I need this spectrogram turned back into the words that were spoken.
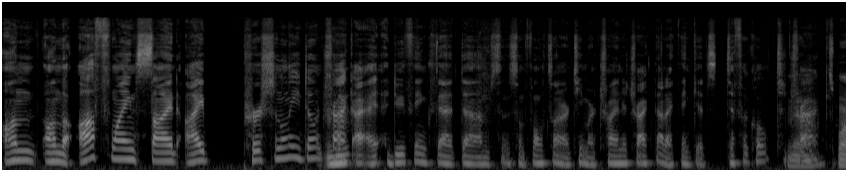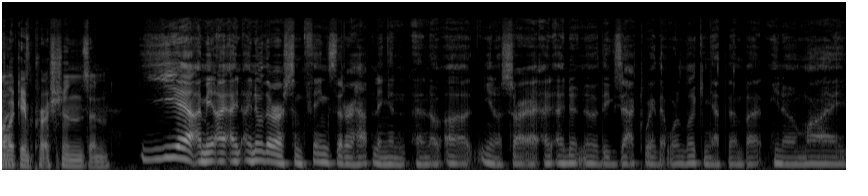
on on the offline side, I personally don't Mm-hmm. track. I, I- I do think that um, some, some folks on our team are trying to track that. I think it's difficult to Yeah, track. it's more like impressions and Yeah, I mean, I, I- know there are some things that are happening, and, and uh, you know, sorry, I, I don't know the exact way that we're looking at them, but you know, my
